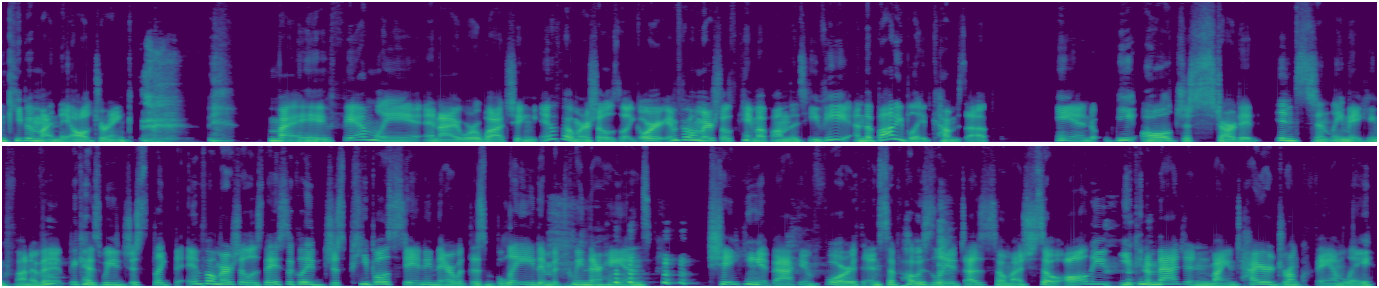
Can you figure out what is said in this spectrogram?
and keep in mind they all drink. my family and I were watching infomercials, like, or infomercials came up on the TV, and the body blade comes up. And we all just started instantly making fun of mm-hmm. it because we just like the infomercial is basically just people standing there with this blade in between their hands, shaking it back and forth. And supposedly it does so much. So, all these, you can imagine my entire drunk family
